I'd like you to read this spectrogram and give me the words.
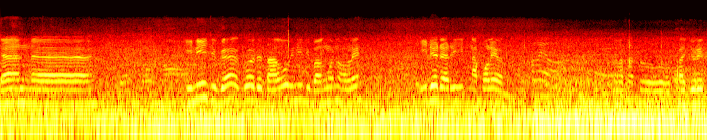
Dan eh, ini juga gue udah tahu ini dibangun oleh ide dari Napoleon, salah satu prajurit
